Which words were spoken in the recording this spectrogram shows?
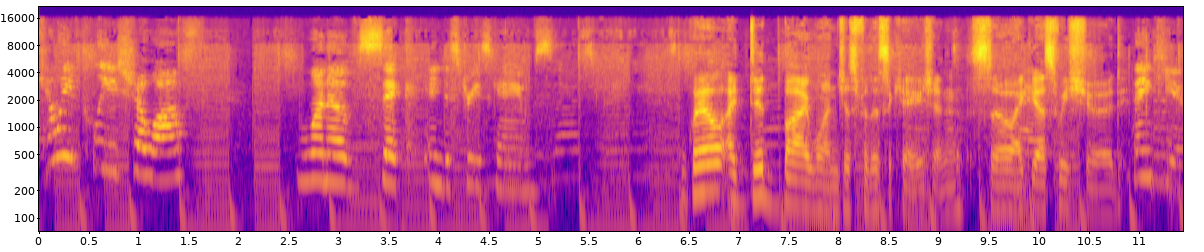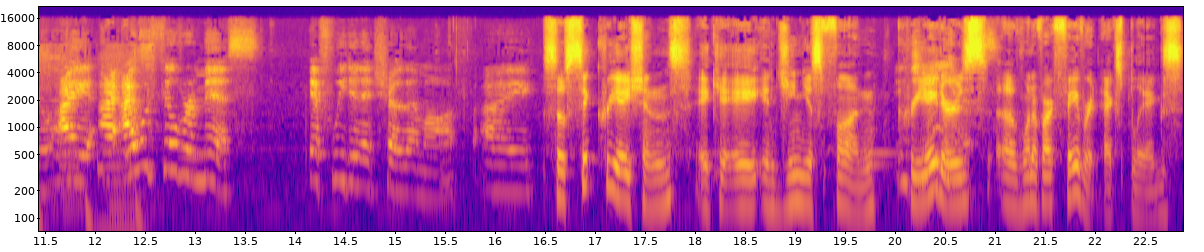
Can we please show off one of Sic Industries games? Well, I did buy one just for this occasion, so I guess we should. Thank you. I, I I would feel remiss if we didn't show them off. I So, Sic Creations, aka Ingenious Fun, creators of one of our favorite X-Bligs.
